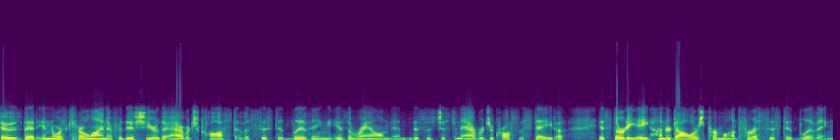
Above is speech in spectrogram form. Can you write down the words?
shows that in North Carolina for this year, the average cost of assisted living is around, and this is just an average across the state, uh, is $3,800 per month for assisted living.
